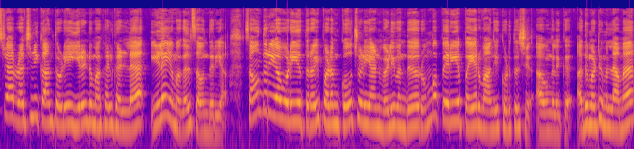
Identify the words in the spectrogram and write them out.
ஸ்டார் ரஜினிகாந்தோடைய இரண்டு மகள்களில் இளைய மகள் சௌந்தர்யா. சௌந்தர்யாவுடைய திரைப்படம் கோச்சொடியான் வெளிவந்து ரொம்ப பெரிய பெயர் வாங்கி கொடுத்துச்சு அவங்களுக்கு. அது மட்டும் இல்லாமல்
